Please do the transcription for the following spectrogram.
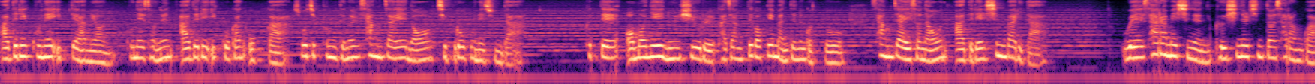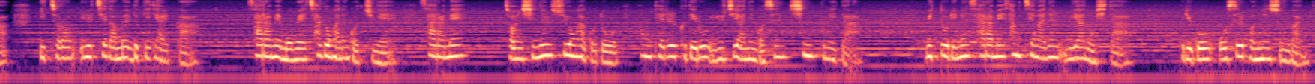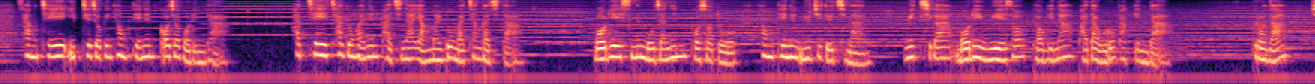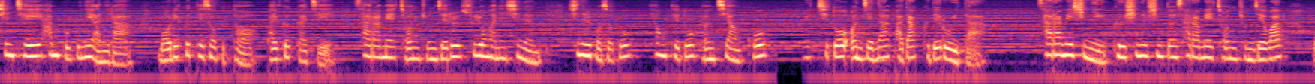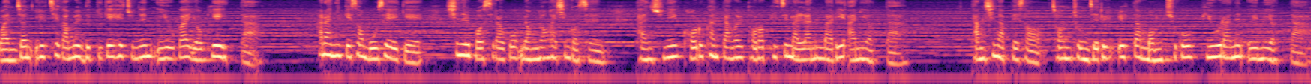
아들이 군에 입대하면 군에서는 아들이 입고 간 옷과 소지품 등을 상자에 넣어 집으로 보내준다. 그때 어머니의 눈시울을 가장 뜨겁게 만드는 것도 상자에서 나온 아들의 신발이다. 왜 사람의 신은 그 신을 신던 사람과 이처럼 일체감을 느끼게 할까? 사람의 몸에 착용하는 것 중에 사람의 전신을 수용하고도 형태를 그대로 유지하는 것은 신뿐이다. 윗도리는 사람의 상체만을 위한 옷이다. 그리고 옷을 벗는 순간 상체의 입체적인 형태는 꺼져버린다. 하체에 착용하는 바지나 양말도 마찬가지다. 머리에 쓰는 모자는 벗어도 형태는 유지되지만 위치가 머리 위에서 벽이나 바닥으로 바뀐다. 그러나 신체의 한 부분이 아니라 머리 끝에서부터 발끝까지 사람의 전 존재를 수용하는 신은 신을 벗어도 형태도 변치 않고 위치도 언제나 바닥 그대로이다. 사람의 신이 그 신을 신던 사람의 전 존재와 완전 일체감을 느끼게 해주는 이유가 여기에 있다. 하나님께서 모세에게 신을 벗으라고 명령하신 것은 단순히 거룩한 땅을 더럽히지 말라는 말이 아니었다. 당신 앞에서 전 존재를 일단 멈추고 비우라는 의미였다.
